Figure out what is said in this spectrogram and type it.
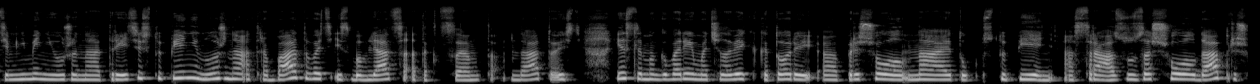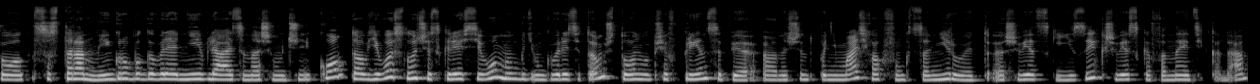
Тем не менее, уже на третьей ступени нужно отрабатывать, избавляться от акцента. Да? То есть, если мы говорим о человеке, который а, пришел на эту ступень а, сразу зашел, да, пришел со стороны, грубо говоря, не является нашим учеником, то в его случае, скорее всего, мы будем говорить о том, что он вообще в принципе а, начнет понимать, как функционирует э, шведский язык, шведская фонетика, да,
